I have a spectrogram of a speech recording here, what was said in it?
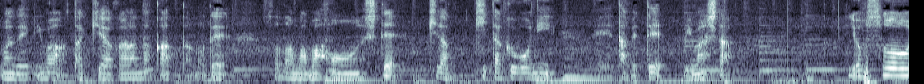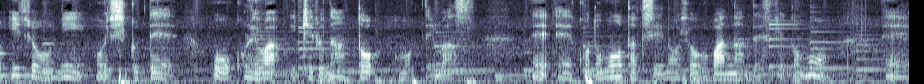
までには炊き上がらなかったのでそのまま保温して帰宅後に、えー、食べてみました。予想以上に美味しくておこれはいけるなと思っています。で、えー、子供たちの評判なんですけども、え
